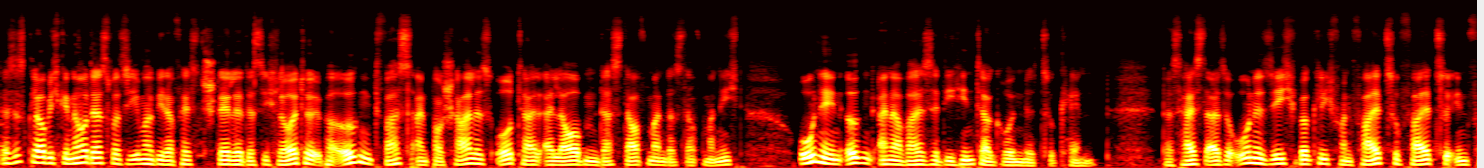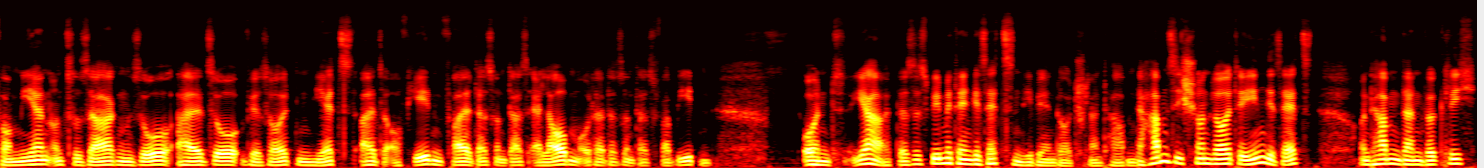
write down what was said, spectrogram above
Das ist, glaube ich, genau das, was ich immer wieder feststelle, dass sich Leute über irgendwas ein pauschales Urteil erlauben, das darf man, das darf man nicht, ohne in irgendeiner Weise die Hintergründe zu kennen. Das heißt also, ohne sich wirklich von Fall zu Fall zu informieren und zu sagen, so, also, wir sollten jetzt also auf jeden Fall das und das erlauben oder das und das verbieten. Und ja, das ist wie mit den Gesetzen, die wir in Deutschland haben. Da haben sich schon Leute hingesetzt und haben dann wirklich,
